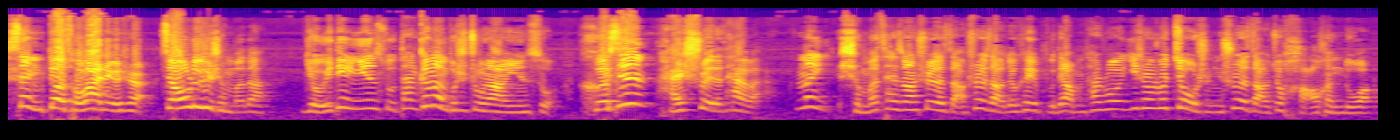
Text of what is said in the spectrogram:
像你掉头发这个事儿，焦虑什么的，有一定因素，但根本不是重要因素，核心还是睡得太晚。那什么才算睡得早？睡得早就可以不掉吗？他说，医生说就是，你睡得早就好很多。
